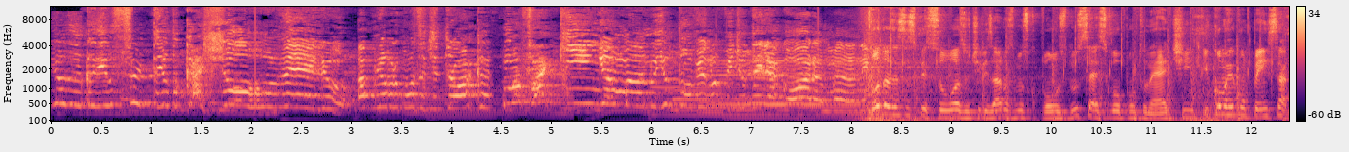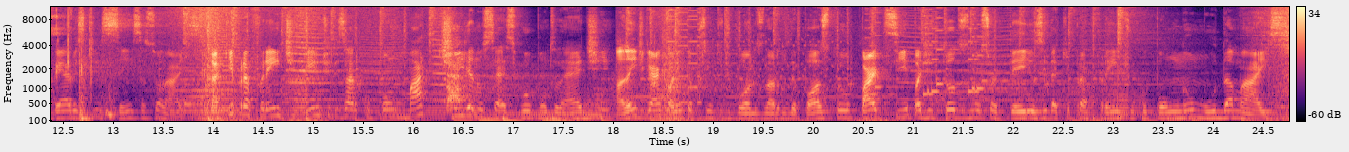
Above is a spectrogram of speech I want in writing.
Eu ganhei o sorteio do cachorro, velho! Abri a proposta de troca, uma faquinha, Todas essas pessoas utilizaram os meus cupons do CSGO.net e como recompensa ganharam skins sensacionais. Daqui pra frente, quem utilizar o cupom MATILHA no CSGO.net, além de ganhar 40% de bônus na hora do depósito, participa de todos os meus sorteios e daqui pra frente o cupom não muda mais.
